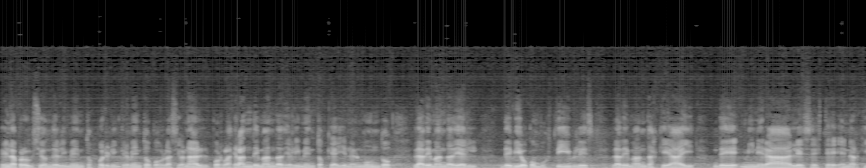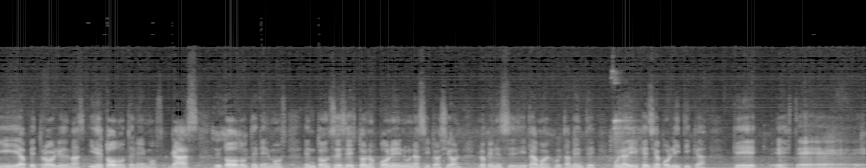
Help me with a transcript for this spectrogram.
en la producción de alimentos por el incremento poblacional, por las gran demandas de alimentos que hay en el mundo, la demanda de, de biocombustibles, las demandas que hay de minerales, este, energía, petróleo y demás. Y de todo tenemos, gas, todo tenemos. Entonces esto nos pone en una situación. Lo que necesitamos es justamente una dirigencia política que este,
